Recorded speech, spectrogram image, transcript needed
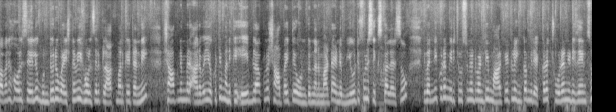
Pavan wholesale Guntur Vaishnavi wholesale cloth market అండి. షాప్ నెంబర్ అరవై ఒకటి మనకి ఏ బ్లాక్లో షాప్ అయితే ఉంటుందన్నమాట. And beautiful six colours. ఇవన్నీ కూడా మీరు చూస్తున్నటువంటి మార్కెట్లో ఇంకా మీరు ఎక్కడ చూడని డిజైన్స్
